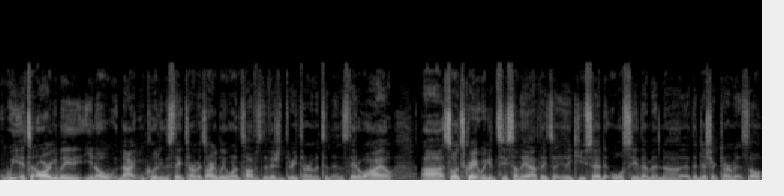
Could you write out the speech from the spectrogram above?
we it's an arguably you know not including the state tournament, it's arguably one of the toughest Division three tournaments in, in the state of Ohio. Uh, so it's great. We get to see some of the athletes, like you said, we'll see them in uh, at the district tournament. So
